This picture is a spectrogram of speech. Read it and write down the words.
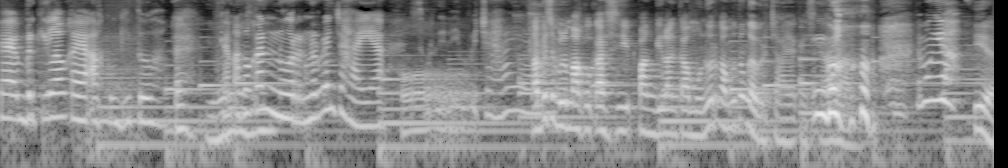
kayak berkilau kayak aku gitu. Eh, Kan gimana? aku kan nur, nur kan cahaya. Seperti ini bercahaya. Tapi sebelum aku kasih panggilan kamu Nur, kamu tuh nggak bercahaya kayak sekarang. Enggak. Emang ya? Iya.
